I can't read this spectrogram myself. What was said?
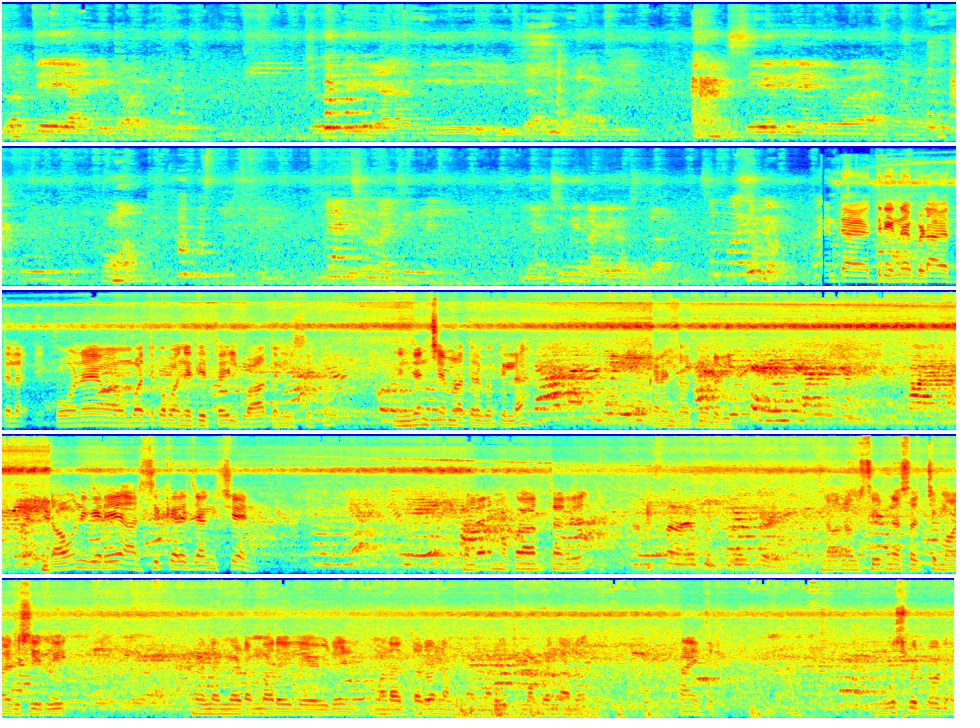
ಜೊತೆಯಾಗಿ ಹಿತವಾಗಿದೆ. ಜೊತೆಯಾಗಿ ಹಿತವಾಗಿ ಸೇರಿ ನಡೆಯುವ ಮ್ಯಾಚಿಂಗ್ ಏನಾಗಿಲ್ಲ ಅನ್ಸುತ್ತಾ? ಗಂಟೆ ಆಗೈತ್ರಿ ಇನ್ನೂ ಬಿಡಾಗತ್ತಿಲ್ಲ ಫೋನೇ ಒಂಬತ್ತಕ್ಕೆ ಬಂದಿತ್ತು ಇಲ್ಲಿ ಬಾತ್ ನಿಲ್ಲಿಸಿತ್ತು. ಇಂಜನ್ ಚೇಂಜ್ ಮಾಡ್ತಾರೆ ಗೊತ್ತಿಲ್ಲ. ಕರೆಂಟ್ ಹೋತ್ ನೋಡ್ರಿ. ದಾವಣಗೆರೆ ಅರಸಿಕೆರೆ ಜಂಕ್ಷನ್ ಎಲ್ಲರ ಮುಖ ಹಾಕ್ತಾರೆ ನಾವು ನಮ್ಮ ಸೀಟ್ನ ಸ್ವಚ್ಛ ಮಾಡಿಸಿದ್ವಿ. ನಮ್ಮ ಮೇಡಮ್ ಅವರು ಇಲ್ಲಿ ವಿಡಿಯೋ ಮಾಡತ್ತಾರೋ, ನಮ್ಮ ಮರಿತು ಮಗ ನಾನು ಆಯ್ತು. ರೀ ಮುಗಿಸ್ಬಿಟ್ಟು ನೋಡ್ರಿ.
